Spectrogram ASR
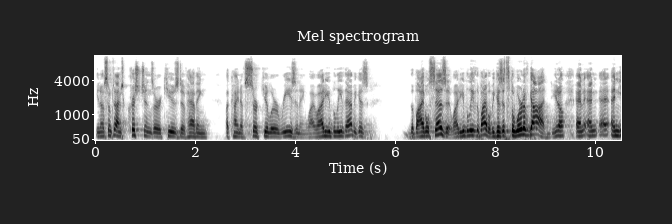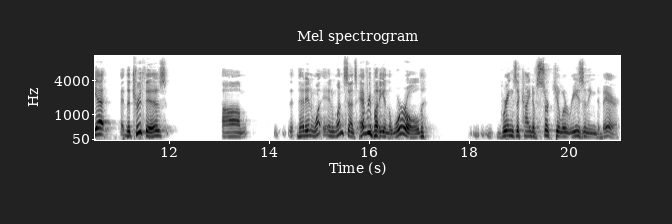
You know, sometimes Christians are accused of having a kind of circular reasoning. Why, why do you believe that? Because the Bible says it. Why do you believe the Bible? Because it's the Word of God, you know, and, and, and yet the truth is, um, that in one, in one sense, everybody in the world brings a kind of circular reasoning to bear.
